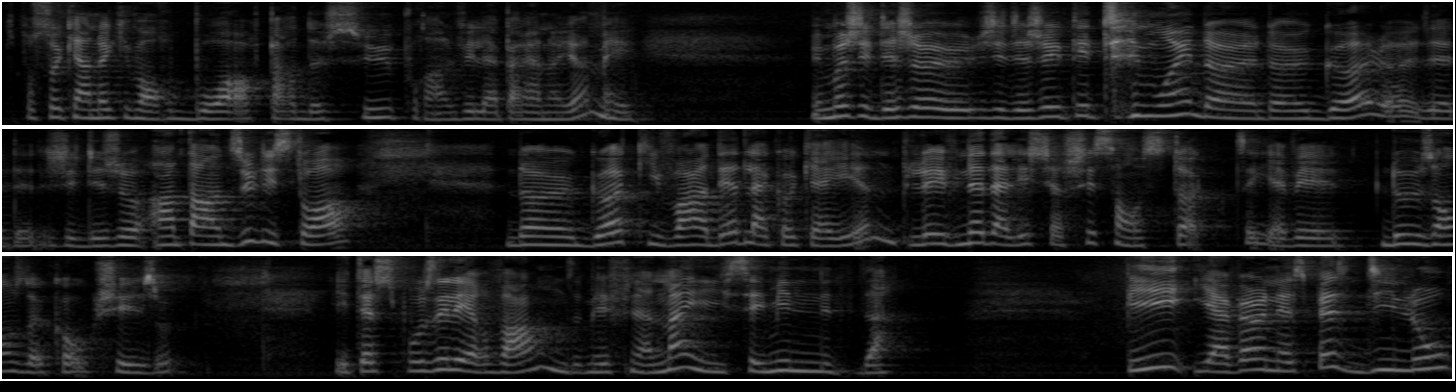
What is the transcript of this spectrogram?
C'est pour ça qu'il y en a qui vont reboire par-dessus pour enlever la paranoïa, mais, mais moi, j'ai déjà, j'ai déjà été témoin d'un, d'un gars, j'ai déjà entendu l'histoire d'un gars qui vendait de la cocaïne, puis là, il venait d'aller chercher son stock. Il y avait deux onces de coke chez eux. Il était supposé les revendre, mais finalement, il s'est mis le nez dedans. Puis, il y avait une espèce d'îlot,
